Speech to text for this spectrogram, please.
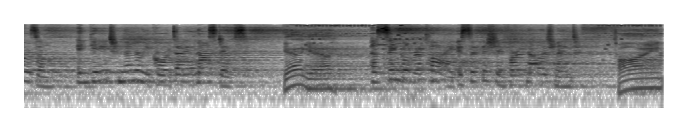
Proposal. Engage memory core diagnostics. Yeah, yeah. A single reply is sufficient for acknowledgement. Fine.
